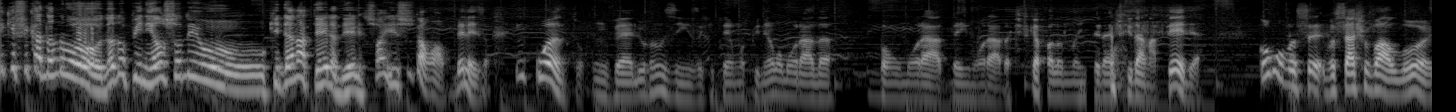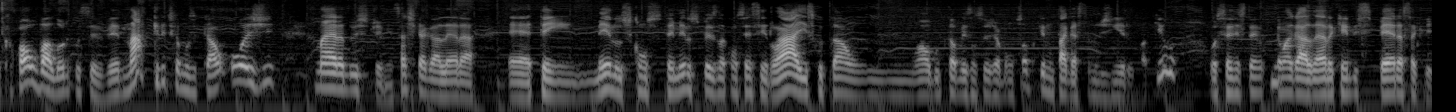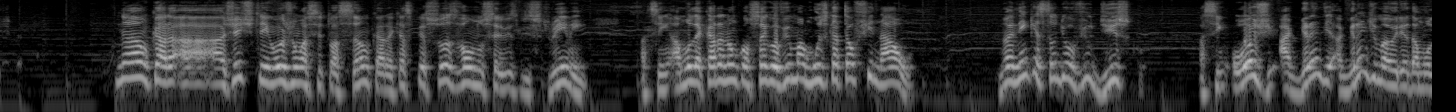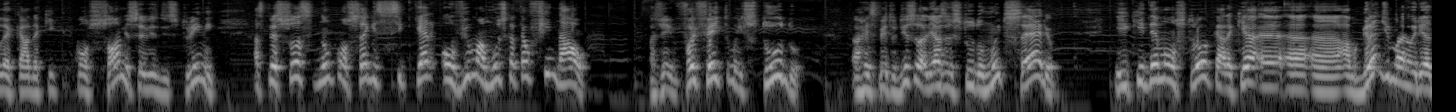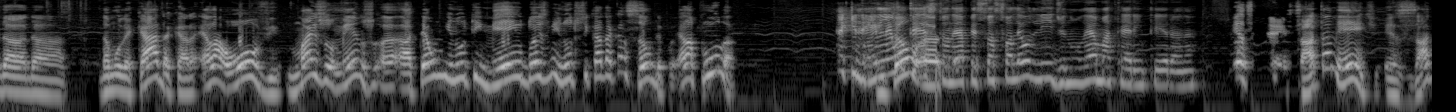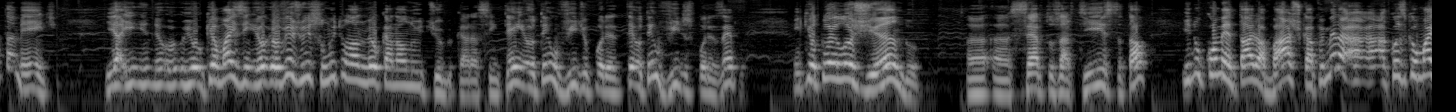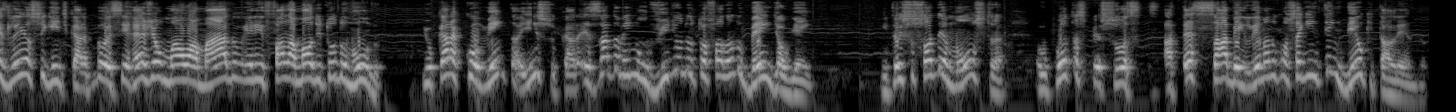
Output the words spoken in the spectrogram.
e que fica dando, dando opinião sobre o, o que der na telha dele. Só isso. Então, ó, beleza. Enquanto um velho ranzinza que tem uma opinião humorada, bom humorado, bem humorada, que fica falando na internet que dá na telha, como você, você acha o valor, qual o valor que você vê na crítica musical hoje na era do streaming? Você acha que a galera é, tem, menos, tem menos peso na consciência ir lá e escutar um, um, álbum que talvez não seja bom só porque não tá gastando dinheiro com aquilo? Ou se a gente tem, tem uma galera que ainda espera essa crítica? Não, cara, a, a, gente tem hoje uma situação, cara, que as pessoas vão no serviço de streaming, assim, a molecada não consegue ouvir uma música até o final. Não é nem questão de ouvir o disco. Assim, hoje, a grande, a grande maioria da molecada que consome o serviço de streaming, as pessoas não conseguem sequer ouvir uma música até o final. A gente, foi feito um estudo a respeito disso, aliás, um estudo muito sério, e que demonstrou, cara, que a, a, a, a grande maioria da, da da molecada, cara, ela ouve mais ou menos até um minuto e meio, dois minutos de cada canção. Depois ela pula. É que nem então, lê o texto, uh, né? A pessoa só lê o lead, não lê a matéria inteira, né? Exatamente, exatamente. E aí, o que eu mais. Eu, eu, vejo isso muito lá no meu canal no YouTube, cara. Assim, tem, eu tenho vídeo, por eu tenho vídeos, por exemplo, em que eu estou elogiando uh, uh, certos artistas e tal. E no comentário abaixo, cara, a primeira a, coisa que eu mais leio é o seguinte, cara, esse Regi é um mal amado, ele fala mal de todo mundo. E o cara comenta isso, cara, exatamente num vídeo onde eu tô falando bem de alguém. Então isso só demonstra o quanto as pessoas até sabem ler, mas não conseguem entender o que tá lendo.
